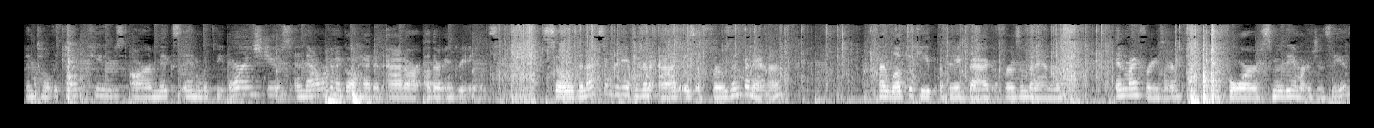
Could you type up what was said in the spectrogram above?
until the kelp cubes are mixed in with the orange juice. And now we're gonna go ahead and add our other ingredients. So the next ingredient we're gonna add is a frozen banana. I love to keep a big bag of frozen bananas in my freezer for smoothie emergencies.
